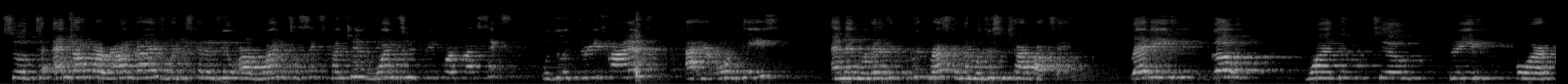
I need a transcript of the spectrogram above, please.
So to end off our round, guys, we're just gonna do our one to six punches. One, two, three, four, five, six. We'll do it three times at your own pace. And then we're gonna take a quick rest and then we'll do some shadow boxing. Ready, go. One, two, three, four,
